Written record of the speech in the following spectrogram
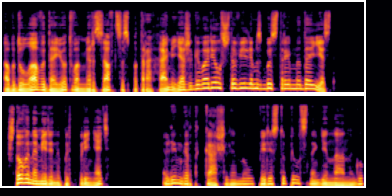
Абдулла выдает вам мерзавца с потрохами. Я же говорил, что Вильямс быстро им надоест. Что вы намерены предпринять?» Лингард кашлянул, переступил с ноги на ногу,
